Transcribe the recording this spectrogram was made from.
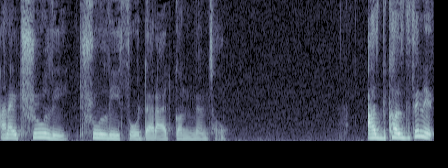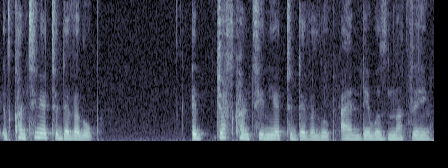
And I truly, truly thought that I'd gone mental. As because the thing is, it continued to develop. It just continued to develop, and there was nothing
